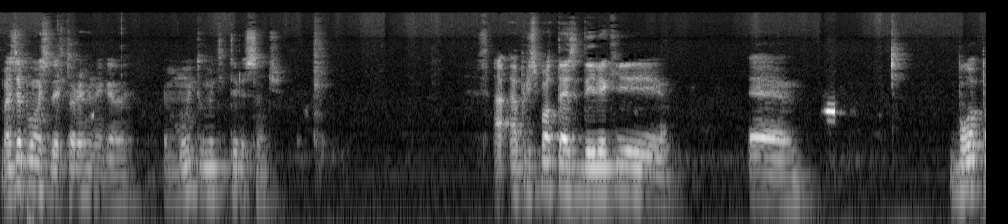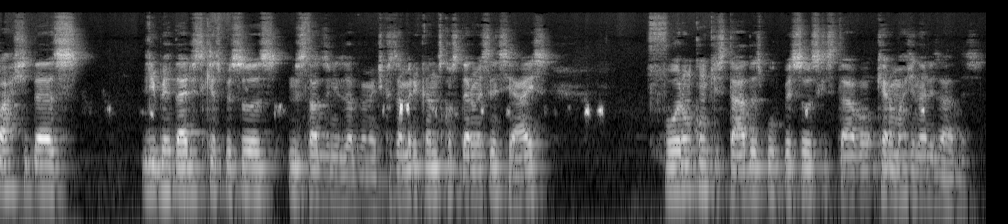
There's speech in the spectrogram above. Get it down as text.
Mas é bom esse da história renegada. É muito, muito interessante. A, a principal tese dele é que é, boa parte das liberdades que as pessoas nos Estados Unidos, obviamente, que os americanos consideram essenciais, foram conquistadas por pessoas que estavam que eram marginalizadas.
